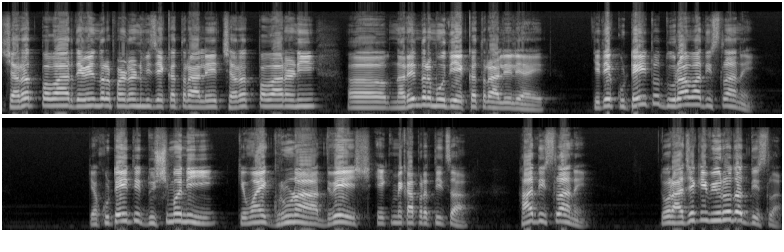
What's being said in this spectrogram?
शरद पवार देवेंद्र फडणवीस एकत्र आलेत शरद पवार आणि नरेंद्र मोदी एकत्र आलेले आहेत. तिथे कुठेही तो दुरावा दिसला नाही. किंवा कुठेही ती दुश्मनी किंवा एक घृणा द्वेष एकमेकाप्रतीचा हा दिसला नाही. तो राजकीय विरोधात दिसला.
